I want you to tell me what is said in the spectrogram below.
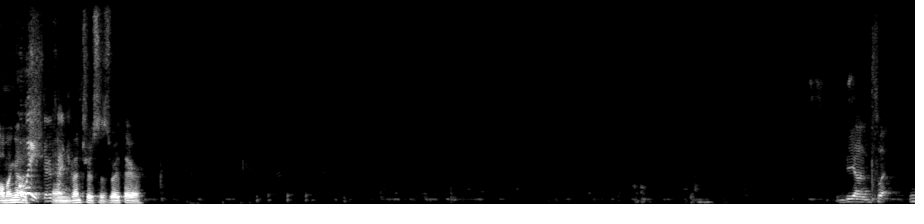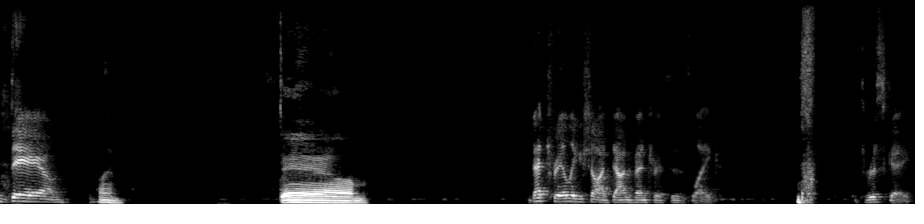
oh my oh, gosh. Oh, wait, and Ventress. Ventress is right there. Beyond play. Damn. Fine. Damn. That trailing shot down Ventress is like. it's risque.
